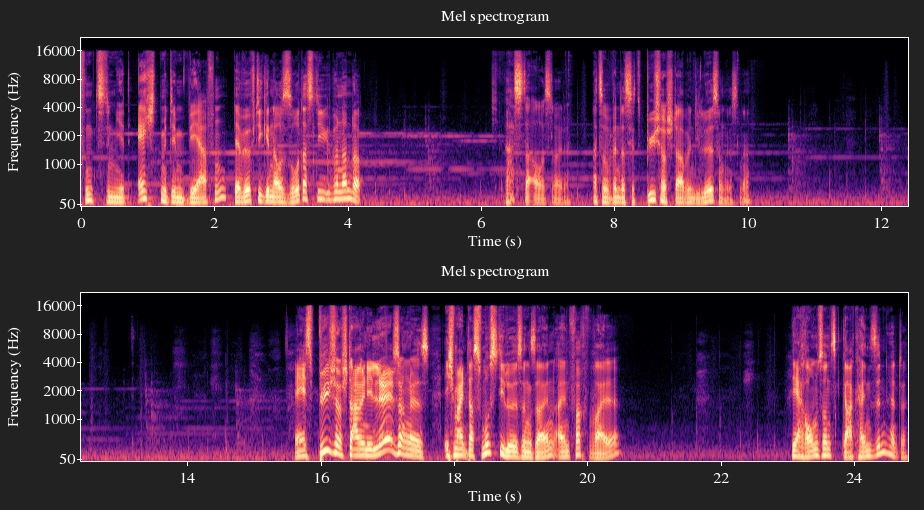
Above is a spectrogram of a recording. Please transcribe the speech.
Funktioniert echt mit dem Werfen. Der wirft die genau so, dass die übereinander... Ich raste aus, Leute. Also, wenn das jetzt Bücherstapeln die Lösung ist, ne? Wenn jetzt Bücherstapeln die Lösung ist. Ich meine, das muss die Lösung sein, einfach weil der Raum sonst gar keinen Sinn hätte.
